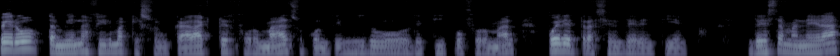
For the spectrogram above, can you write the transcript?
pero también afirma que su carácter formal, su contenido de tipo formal, puede trascender el tiempo. De esta manera,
